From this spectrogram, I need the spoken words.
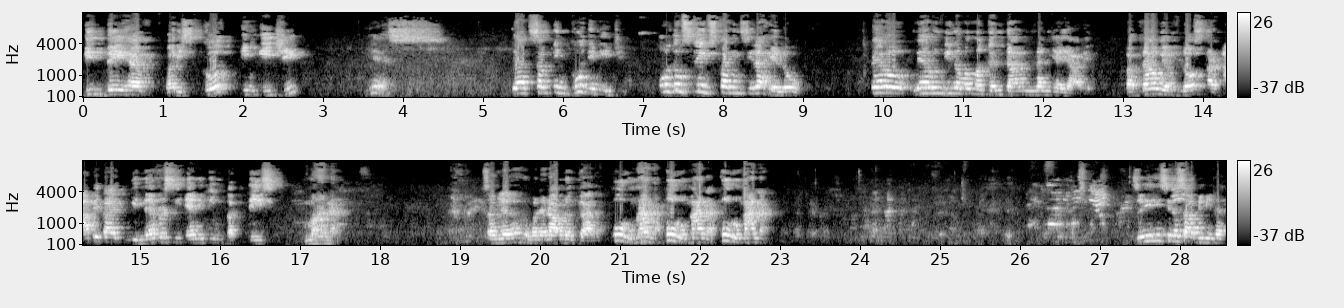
did they have what is good in Egypt? Yes. They had something good in Egypt. Although slaves pa rin sila, hello. Pero meron din naman magandang nangyayari. But now we have lost our appetite. We never see anything but taste mana. Sabi nila, wala na ako ng gana. Puro mana, puro mana, puro mana. So yun yung sinasabi nila.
